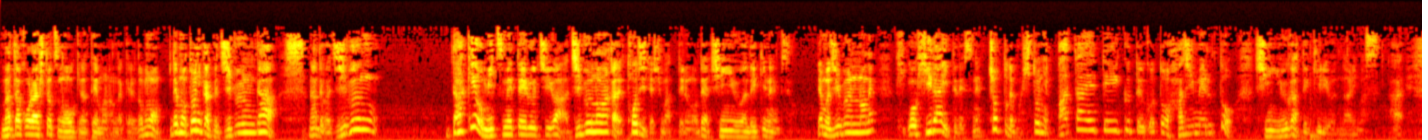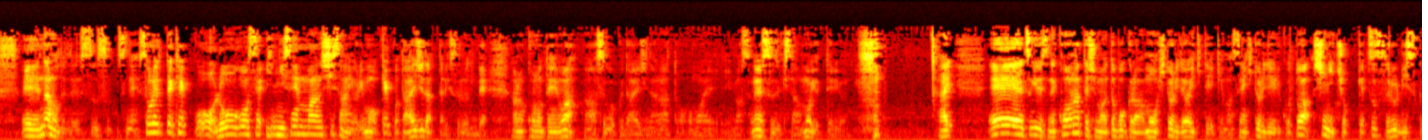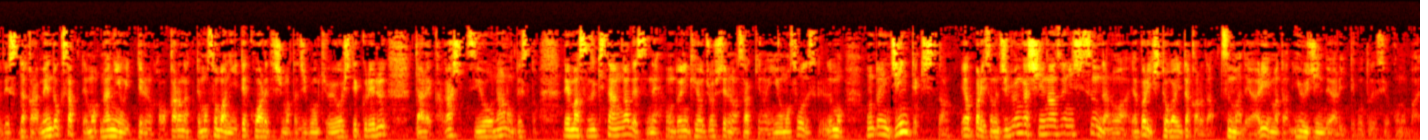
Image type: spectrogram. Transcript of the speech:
またこれは一つの大きなテーマなんだけれども、でもとにかく自分が、なんていうか自分だけを見つめているうちは自分の中で閉じてしまっているので親友はできないんですよ。でも自分のね、を開いてですね、ちょっとでも人に与えていくということを始めると、親友ができるようになります。はい。えー、なのでですね、それって結構、老後2000万資産よりも結構大事だったりするんで、あの、この点は、すごく大事だなと思いますね。鈴木さんも言ってるように。はい。えー、次ですね。こうなってしまうと僕らはもう一人では生きていけません。一人でいることは死に直結するリスクです。だからめんどくさくても何を言ってるのかわからなくてもそばにいて壊れてしまった自分を許容してくれる誰かが必要なのですと。で、まあ鈴木さんがですね、本当に強調してるのはさっきの引用もそうですけれども、本当に人的資産。やっぱりその自分が死なずに進んだのは、やっぱり人がいたからだ。妻であり、また友人でありってことですよ、この場合。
